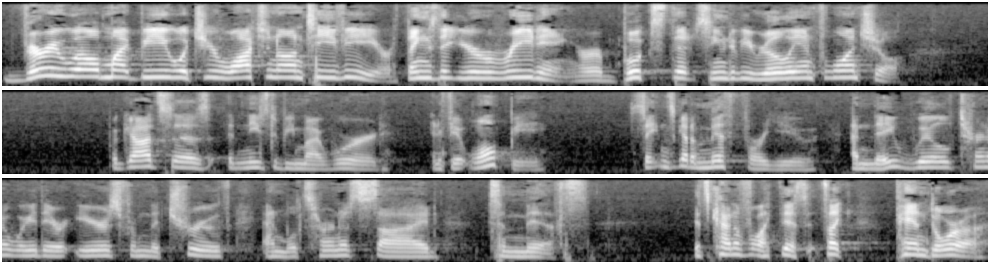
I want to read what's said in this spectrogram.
very well might be what you're watching on TV or things that you're reading or books that seem to be really influential. But God says it needs to be my word. And if it won't be, Satan's got a myth for you, and they will turn away their ears from the truth and will turn aside to myths. It's kind of like this it's like Pandora.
